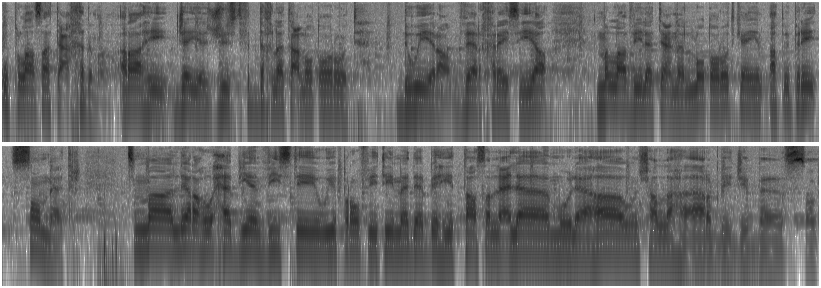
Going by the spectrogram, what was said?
وبلاصة تاع خدمة. راهي جاية juste في الدخلة تاع l'autoroute. دويرة vers خريسية. من la villa تاعنا l'autoroute كاين à peu près 100 متر. تما اللي راهو حاب ينفيستي ويبروفيتي ماذا به يتصل على مولاها. وإن شاء الله ربي يجيب السوق.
